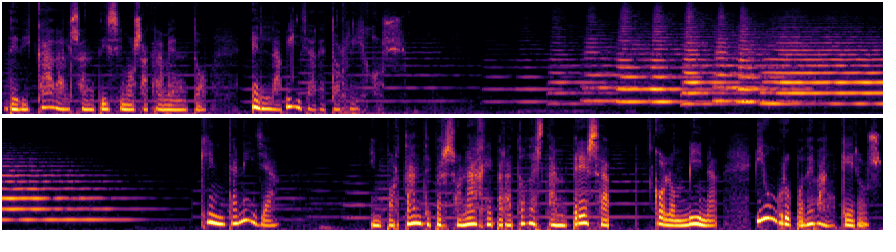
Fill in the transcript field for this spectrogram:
dedicada al Santísimo Sacramento en la villa de Torrijos. Quintanilla, importante personaje para toda esta empresa colombina y un grupo de banqueros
